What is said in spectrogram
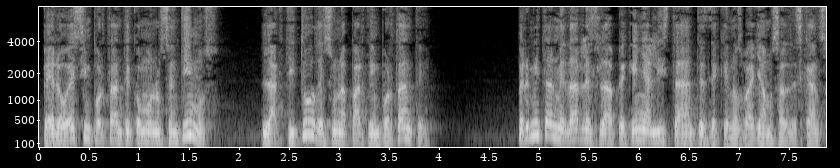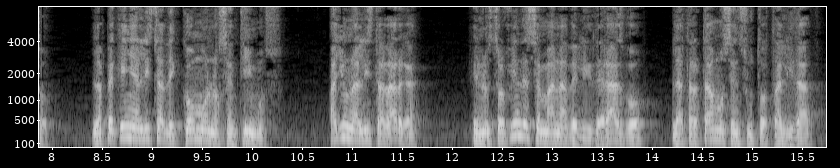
Pero es importante cómo nos sentimos. La actitud es una parte importante. Permítanme darles la pequeña lista antes de que nos vayamos al descanso. La pequeña lista de cómo nos sentimos. Hay una lista larga. En nuestro fin de semana de liderazgo la tratamos en su totalidad.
